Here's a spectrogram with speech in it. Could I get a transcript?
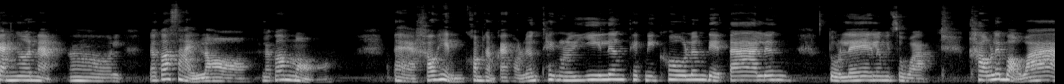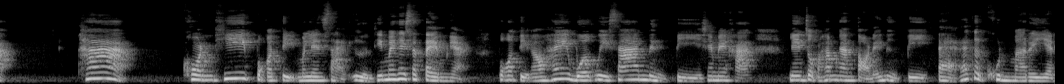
การเงินอะเออแล้วก็สายรอแล้วก็หมอ แต่เขาเห็นความสำคัญของเรื่องเทคโนโลยี เรื่องเทคนิคเรื่อง Data เรื่องตัวเลขเรื่องวิศวะเขาเลยบอกว่าถ้า คนที่ปกติมาเรียนสายอื่นที่ไม่ใช่สเต็มเนี่ย ปกติเขาให้ work visa หนึ่งปีใช่ไหมคะ เรียนจบมาทำงานต่อได้หนึ่งปี แต่ถ้าเกิดคุณมาเรียน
